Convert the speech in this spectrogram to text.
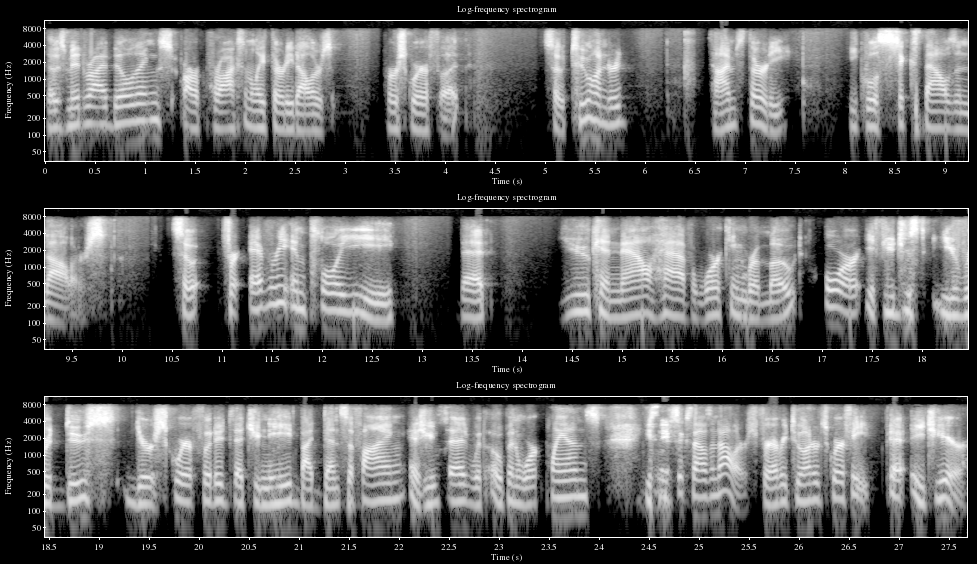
Those mid-rise buildings are approximately $30 per square foot. So 200 times 30 equals $6,000. So for every employee that you can now have working remote or if you just you reduce your square footage that you need by densifying as you said with open work plans you save $6000 for every 200 square feet eh, each year.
